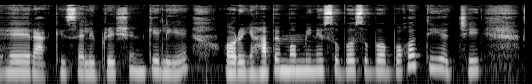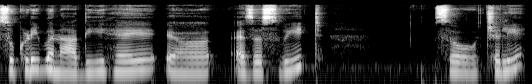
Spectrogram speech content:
हैं राखी सेलिब्रेशन के लिए और यहाँ पे मम्मी ने सुबह सुबह बहुत ही अच्छी सुखड़ी बना दी है एज अ स्वीट सो चलिए।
